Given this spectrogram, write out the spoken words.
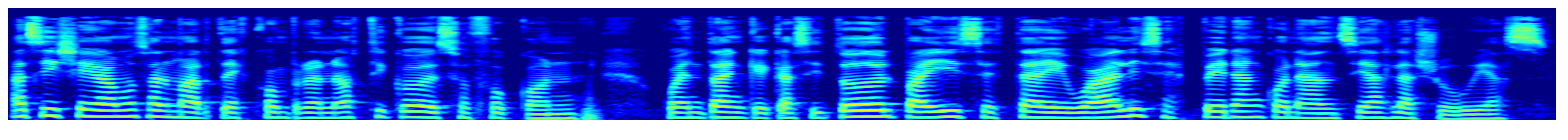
Así llegamos al martes con pronóstico de sofocón. Cuentan que casi todo el país está igual y se esperan con ansias las lluvias.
